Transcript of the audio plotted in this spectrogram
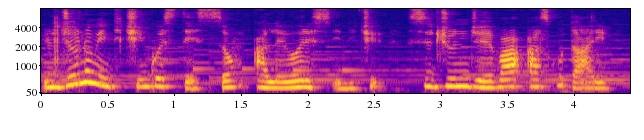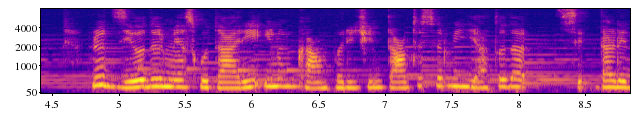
Il giorno 25 stesso, alle ore 16, si giungeva a Scutari. Lo zio dormì a Scutari in un campo ricintato e sorvegliato da, se, dalle,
